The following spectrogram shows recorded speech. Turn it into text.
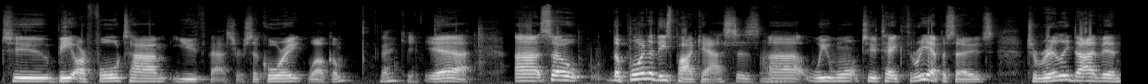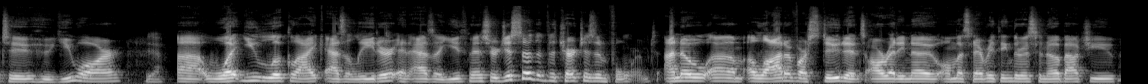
to be our full time youth pastor. So, Corey, welcome. Thank you. Yeah. Uh, so the point of these podcasts is uh, we want to take three episodes to really dive into who you are, Yeah. uh, what you look like as a leader and as a youth minister, just so that the church is informed. I know um, a lot of our students already know almost everything there is to know about you.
